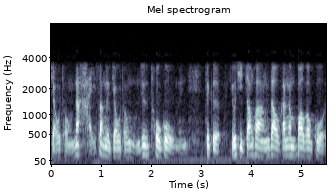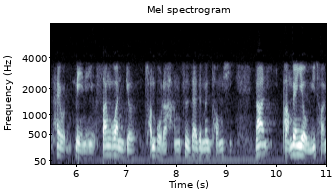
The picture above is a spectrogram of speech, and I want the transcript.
交通。那海上的交通，我们就是透过我们这个，尤其彰化航道刚刚报告过，它有每年有三万个船舶的航次在这边通行，那。旁边也有渔船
